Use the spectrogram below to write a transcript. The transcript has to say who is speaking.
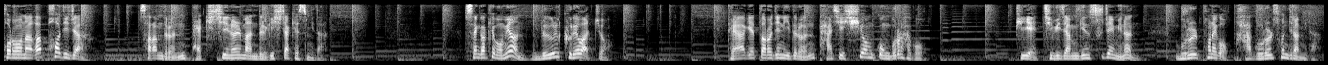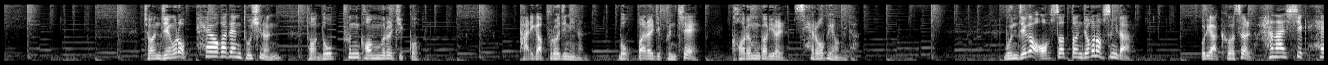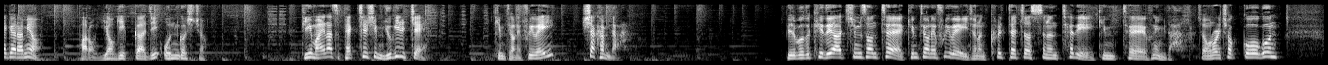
Speaker 1: 코로나가 퍼지자 사람들은 백신을 만들기 시작했습니다. 생각해보면 늘 그래왔죠. 대학에 떨어진 이들은 다시 시험 공부를 하고 비에 집이 잠긴 수재미는 물을 퍼내고 가구를 손질합니다. 전쟁으로 폐허가 된 도시는 더 높은 건물을 짓고 다리가 부러진 이는 목발을 짚은 채 걸음걸이를 새로 배웁니다. 문제가 없었던 적은 없습니다. 우리가 그것을 하나씩 해결하며 바로 여기까지 온 것이죠. D-176일째 김태훈의 프리웨이 시작합니다. 빌보드 kid의 아침 선택 김태훈의 프리웨이 저는 클 태 자 쓰는 테디 김태훈입니다. 자 오늘의 첫 곡은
